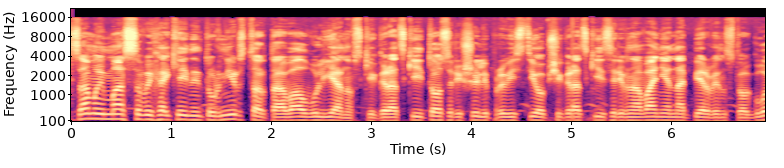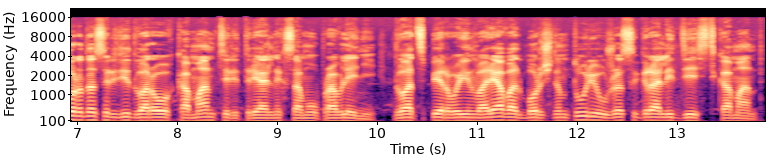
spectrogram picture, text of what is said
Самый массовый хоккейный турнир стартовал в Ульяновске. Городские ТОС решили провести общегородские соревнования на первенство города среди дворовых команд территориальных самоуправлений. 21 января в отборочном туре уже сыграли 10 команд.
